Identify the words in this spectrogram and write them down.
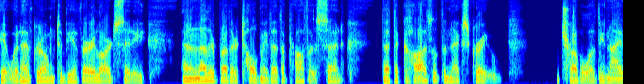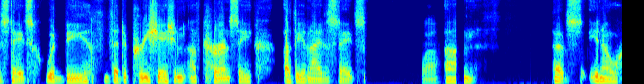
it would have grown to be a very large city. And another brother told me that the prophet said that the cause of the next great trouble of the United States would be the depreciation of currency of the United States. Wow. Um, that's, you know,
